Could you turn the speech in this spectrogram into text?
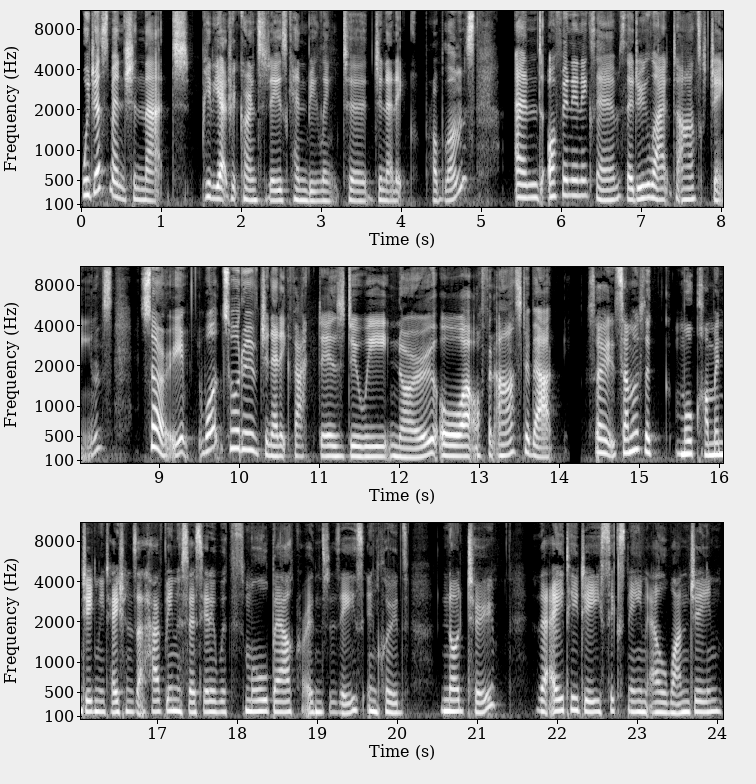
We just mentioned that pediatric Crohn's disease can be linked to genetic problems. And often in exams, they do like to ask genes. So, what sort of genetic factors do we know or are often asked about? So, some of the more common gene mutations that have been associated with small bowel Crohn's disease includes NOD2, the ATG16L1 gene,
